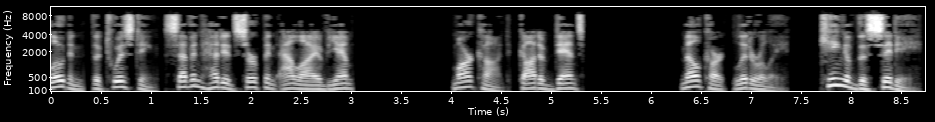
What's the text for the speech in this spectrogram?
Lotan, the twisting, seven-headed serpent ally of Yam Markad, god of dance Melkart, literally, king of the city,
